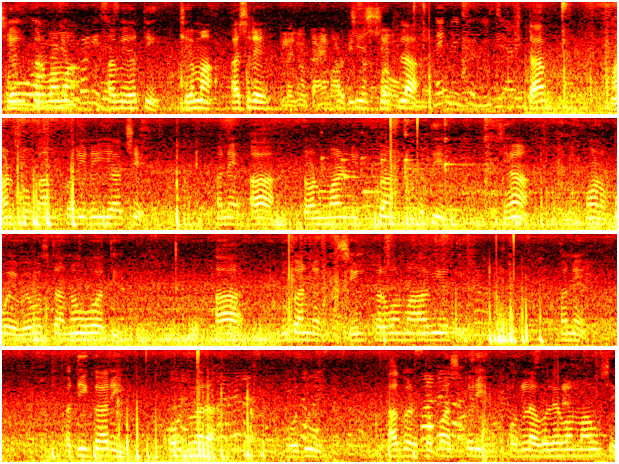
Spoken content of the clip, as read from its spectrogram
સેલ કરવામાં આવી હતી, જેમાં આશરે પચીસ જેટલા સ્ટાફ માણસો કામ કરી રહ્યા છે અને આ ત્રણ માળની દુકાન હતી, જ્યાં પણ કોઈ વ્યવસ્થા ન હોવાથી આ દુકાનને સીલ કરવામાં આવી હતી. અને અધિકારીઓ દ્વારા વધુ આગળ તપાસ કરી પગલાં લેવામાં આવશે.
